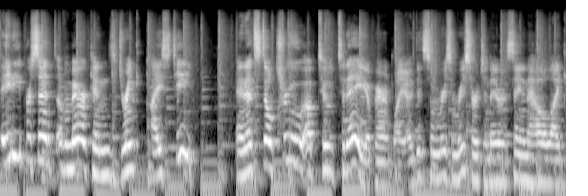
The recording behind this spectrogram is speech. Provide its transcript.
80% of Americans drink iced tea. And that's still true up to today, apparently. I did some recent research and they were saying how, like,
